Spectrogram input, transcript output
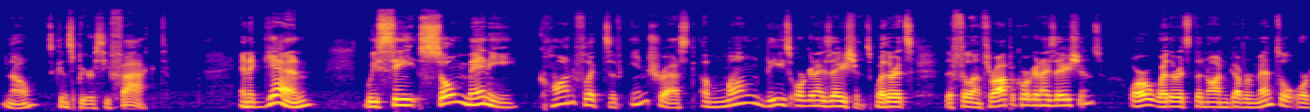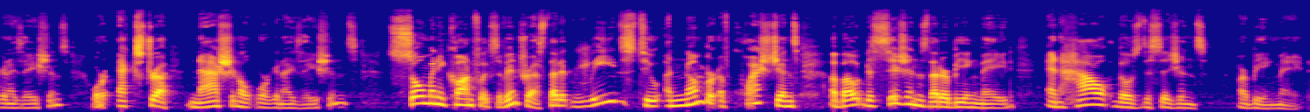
No, it's conspiracy fact. And again, we see so many conflicts of interest among these organizations, whether it's the philanthropic organizations or whether it's the non governmental organizations or extra national organizations, so many conflicts of interest that it leads to a number of questions about decisions that are being made and how those decisions are being made.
